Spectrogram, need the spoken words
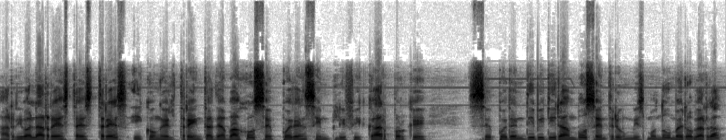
Arriba la resta es 3 y con el 30 de abajo se pueden simplificar porque se pueden dividir ambos entre un mismo número, ¿verdad?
